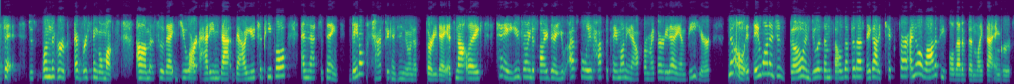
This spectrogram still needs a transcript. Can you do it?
That's it. Just run the group every single month um, so that you are adding that value to people. And that's the thing. They don't have to continue in a 30 day. It's not like, hey, you joined a five day. You absolutely have to pay money now for my 30 day and be here. No, if they want to just go and do it themselves after that, they got a kickstart. I know a lot of people that have been like that in groups,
